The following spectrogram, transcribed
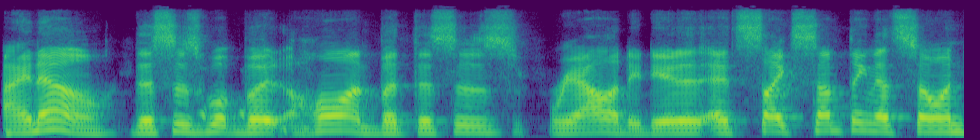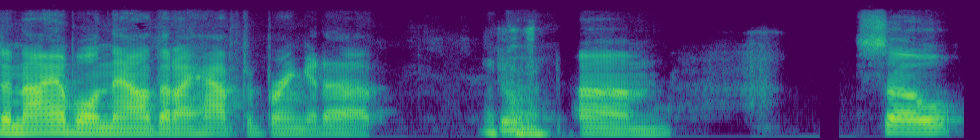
I know this is what, but hold on, but this is reality, dude. It's like something that's so undeniable now that I have to bring it up. Go Okay. Um, so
